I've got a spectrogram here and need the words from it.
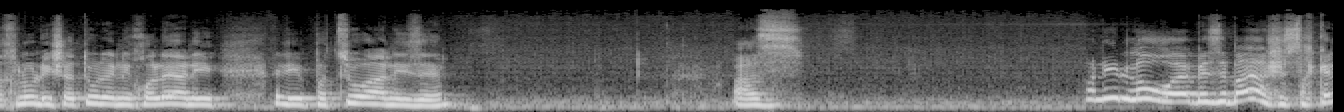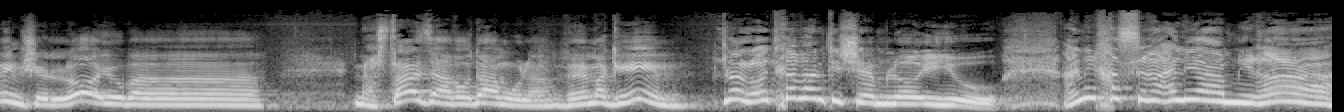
אכלו לי, שתו לי, אני חולה, אני, אני פצוע, אני זה. אז אני לא רואה בזה בעיה ששחקנים שלא היו ב... נעשתה איזה עבודה מולם, והם מגיעים. לא, לא התכוונתי שהם לא יהיו. אני חסרה לי האמירה,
